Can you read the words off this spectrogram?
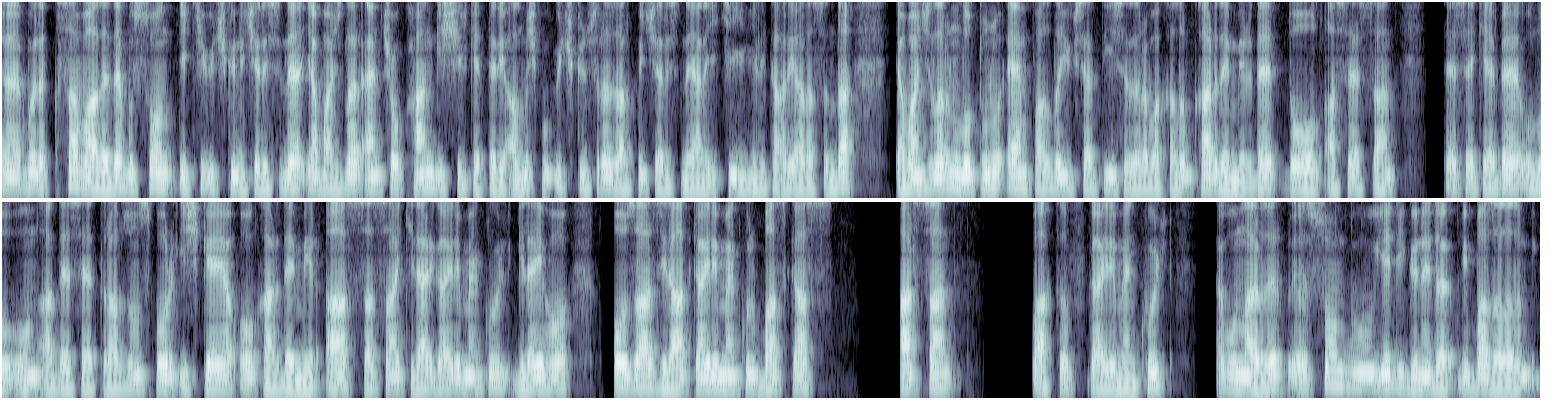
Ee, böyle kısa vadede bu son 2-3 gün içerisinde yabancılar en çok hangi şirketleri almış? Bu 3 gün süre zarfı içerisinde yani iki ilgili tarih arasında yabancıların lotunu en fazla yükselttiği hisselere bakalım. Kardemir'de Doğul, Aselsan, TSKB, Uluun, ADS, Trabzonspor, İşgeo, Kardemir A, Sasa, Kiler Gayrimenkul, Gileyho, Oza, Ziraat Gayrimenkul, Basgas, Arsan, vakıf, gayrimenkul ve bunlardır. E, son bu 7 güne de bir baz alalım.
